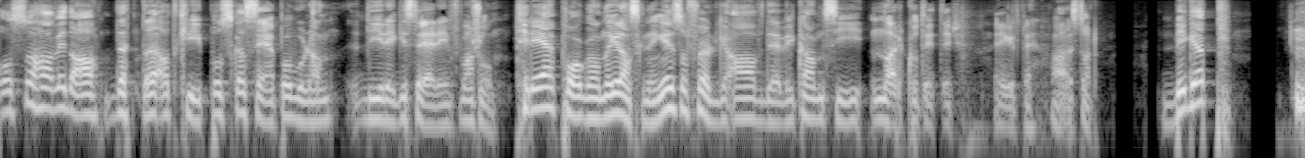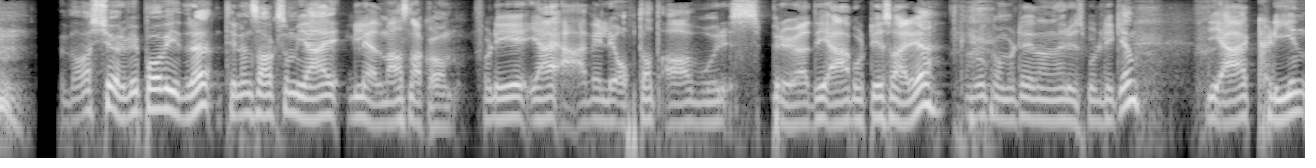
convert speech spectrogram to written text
Og så har vi da dette at Kripos skal se på hvordan de registrerer informasjon. Tre pågående granskninger som følge av det vi kan si narkotitter, egentlig, har det startet. Big up! Da kjører vi på videre til en sak som jeg gleder meg å snakke om. Fordi jeg er veldig opptatt av hvor sprø de er borte i Sverige når det kommer til denne ruspolitikken. De er klin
